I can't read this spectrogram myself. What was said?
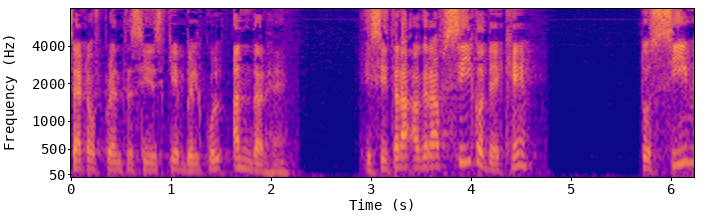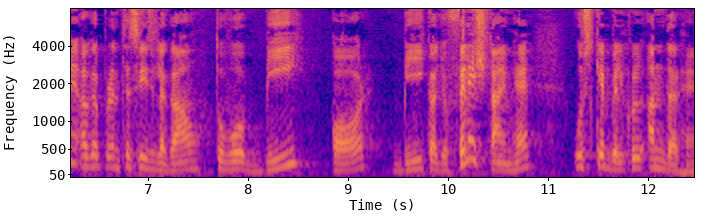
سیٹ آف کے بالکل اندر ہیں اسی طرح اگر آپ سی کو دیکھیں تو سی میں اگر پرنتس لگاؤں تو وہ بی اور بی کا جو فنش ٹائم ہے اس کے بالکل اندر ہے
